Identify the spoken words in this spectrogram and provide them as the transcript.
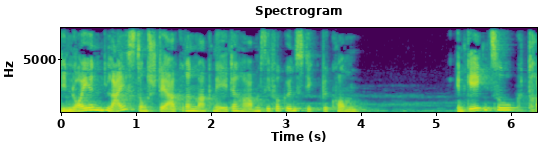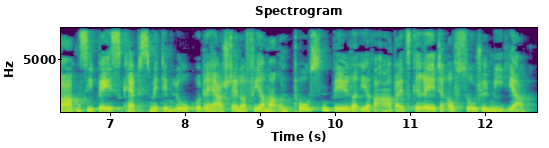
Die neuen, leistungsstärkeren Magnete haben sie vergünstigt bekommen. Im Gegenzug tragen sie Basecaps mit dem Logo der Herstellerfirma und posten Bilder ihrer Arbeitsgeräte auf Social Media.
